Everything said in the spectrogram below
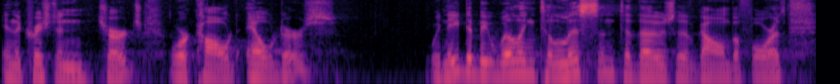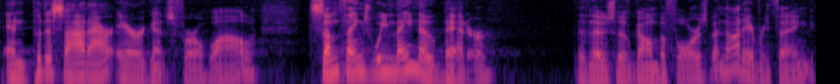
in the Christian church were called elders. We need to be willing to listen to those who have gone before us and put aside our arrogance for a while. Some things we may know better, than those who have gone before us, but not everything.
